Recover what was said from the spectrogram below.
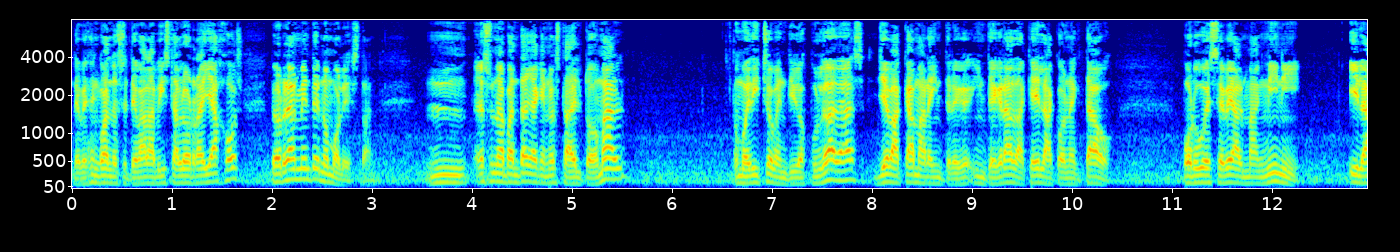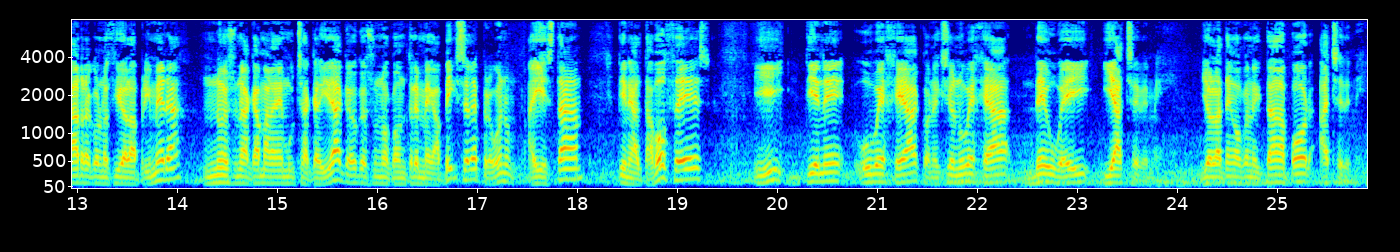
de vez en cuando se te va a la vista los rayajos, pero realmente no molestan. Mm, es una pantalla que no está del todo mal. Como he dicho, 22 pulgadas. Lleva cámara integrada que él ha conectado por USB al Mac Mini y la ha reconocido a la primera. No es una cámara de mucha calidad, creo que es 1,3 megapíxeles, pero bueno, ahí está. Tiene altavoces y tiene VGA, conexión VGA, DVI y HDMI. Yo la tengo conectada por HDMI.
